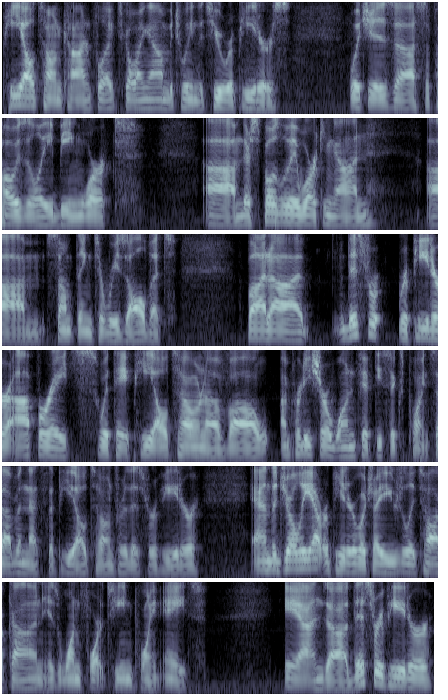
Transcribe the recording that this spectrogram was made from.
PL tone conflict going on between the two repeaters, which is uh, supposedly being worked. Um, they're supposedly working on um, something to resolve it. But uh, this re repeater operates with a PL tone of, uh, I'm pretty sure 156.7. That's the PL tone for this repeater. And the Joliet repeater, which I usually talk on, is 114.8. And uh, this repeater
